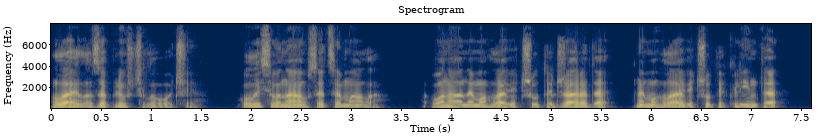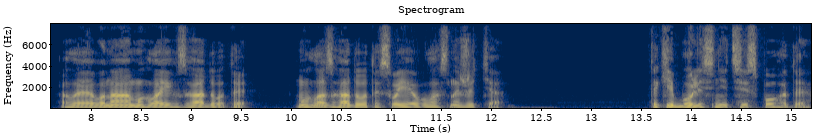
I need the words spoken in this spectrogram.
Лайла заплющила очі. Колись вона все це мала. Вона не могла відчути Джареда, не могла відчути Клінта, але вона могла їх згадувати, могла згадувати своє власне життя. Такі болісні ці спогади,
